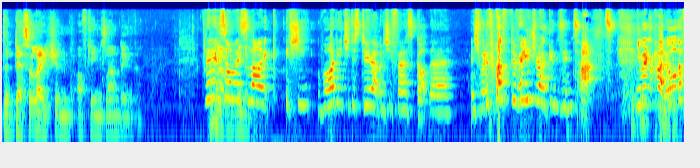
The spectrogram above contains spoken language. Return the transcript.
the desolation of King's Landing. Then And it's that would've almost been a- like if she. Why didn't she just do that when she first got there? And she would have had three dragons intact. You wouldn't have had all the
